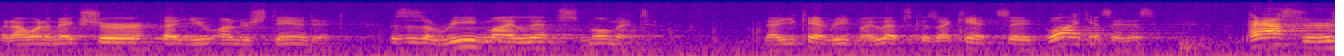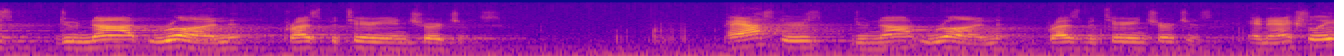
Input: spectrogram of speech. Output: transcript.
but I want to make sure that you understand it. This is a read my lips moment. Now, you can't read my lips because I can't say, well, I can't say this. Pastors do not run Presbyterian churches. Pastors do not run Presbyterian churches. And actually,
